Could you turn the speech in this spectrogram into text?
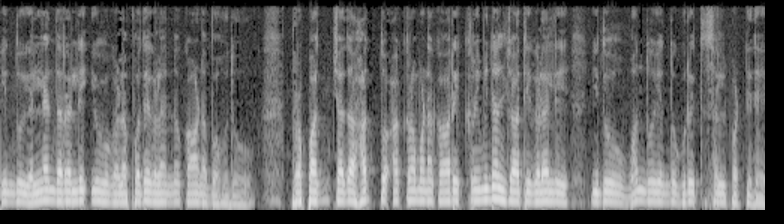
ಇಂದು ಎಲ್ಲೆಂದರಲ್ಲಿ ಇವುಗಳ ಪೊದೆಗಳನ್ನು ಕಾಣಬಹುದು. ಪ್ರಪಂಚದ ಹತ್ತು ಆಕ್ರಮಣಕಾರಿ ಕ್ರಿಮಿನಲ್ ಜಾತಿಗಳಲ್ಲಿ ಇದು ಒಂದು ಎಂದು ಗುರುತಿಸಲ್ಪಟ್ಟಿದೆ.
